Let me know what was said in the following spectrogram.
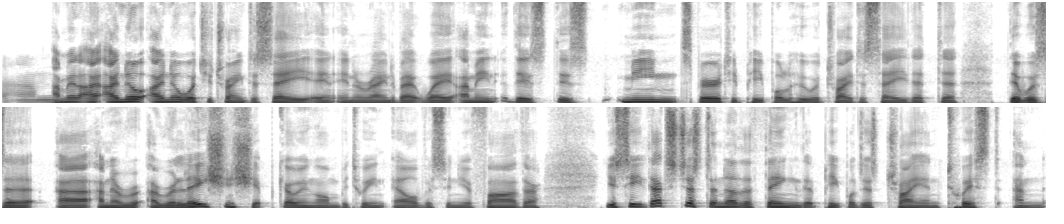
Um, I mean, I, I know I know what you're trying to say in, in a roundabout way. I mean, there's there's mean spirited people who would try to say that uh, there was a uh, an, a, a relationship going on between Elvis and your father. You see, that's just another thing that people just try and twist and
